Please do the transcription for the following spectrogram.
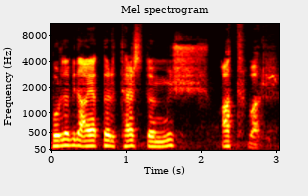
Burada bir de ayakları ters dönmüş at var.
